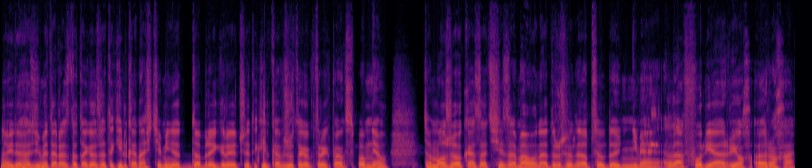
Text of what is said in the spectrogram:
No i dochodzimy teraz do tego, że te kilkanaście minut dobrej gry, czy te kilka wrzutek, o których pan wspomniał, to może okazać się za mało na drużynę o pseudonimie La Furia Roja,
